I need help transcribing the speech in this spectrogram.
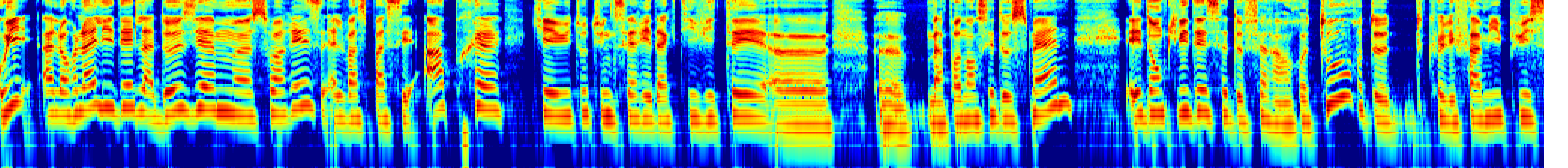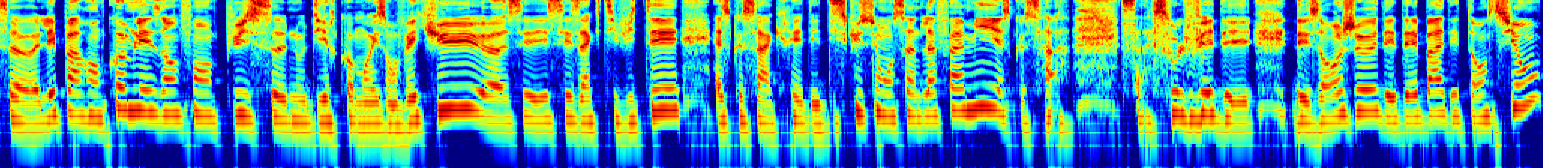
Oui, alors là, l'idée de la deuxième soirée, elle va se passer après qu'il y ait eu toute une série d'activités euh, euh, bah, pendant ces deux semaines. Et donc, l'idée, c'est de faire un retour, que les familles puissent, euh, les parents comme les enfants, puissent nous dire comment ils ont vécu ces, activités. Est-ce que ça a créé des discussions au sein de la famille? Est-ce que ça, a soulevé des, enjeux, des débats, des tensions?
